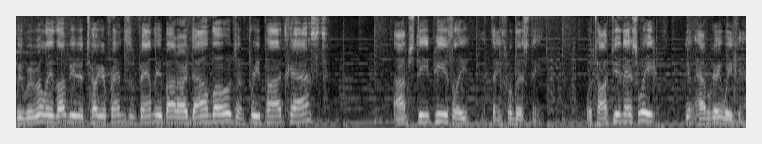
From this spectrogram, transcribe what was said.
We would really love you to tell your friends and family about our downloads and free podcast. I'm Steve Peasley, and thanks for listening. We'll talk to you next week. Have a great weekend.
